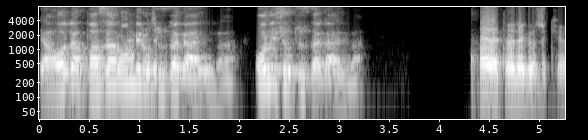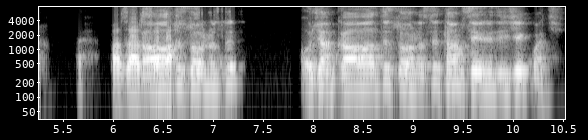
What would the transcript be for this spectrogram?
Ya o da pazar 11.30'da galiba. 13.30'da galiba. Evet öyle gözüküyor. Pazar Kahvaltı sabah. sonrası hocam kahvaltı sonrası tam seyredilecek maç.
